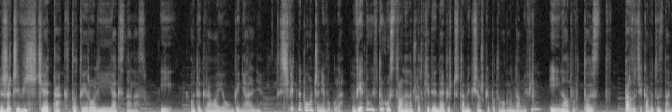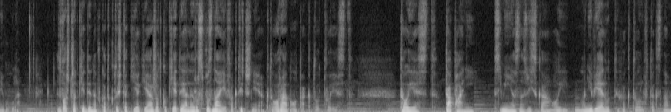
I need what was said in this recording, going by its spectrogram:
rzeczywiście tak, do tej roli jak znalazł. I odegrała ją genialnie. Świetne połączenie w ogóle. W jedną i w drugą stronę, na przykład kiedy najpierw czytamy książkę, potem oglądamy film i na odwrót. To jest bardzo ciekawe doznanie w ogóle. Zwłaszcza kiedy na przykład ktoś taki jak ja, rzadko kiedy, ale rozpoznaje faktycznie aktora, no tak, to, to jest, to jest ta pani z imienia, z nazwiska. Oj, no niewielu tych aktorów tak znam.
